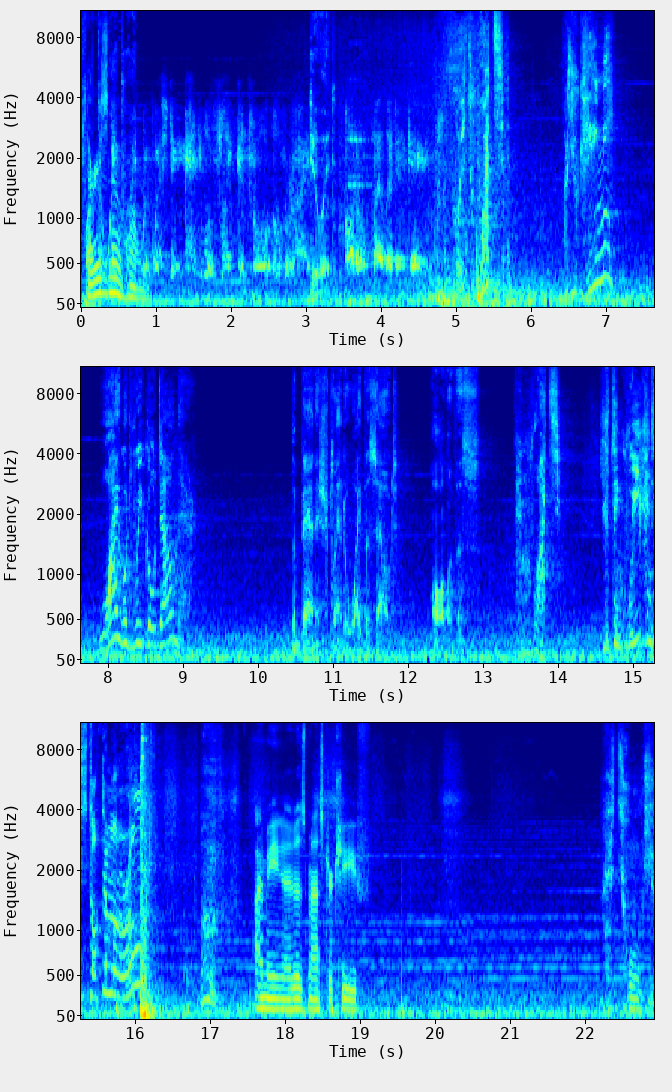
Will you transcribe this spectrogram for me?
There Plot the no home. Requesting manual flight control override. Do it. Autopilot engaged. Wait, what? Are you kidding me? Why would we go down there? The banished plan to wipe us out. All of us. And what? You think we can stop them on our own? I mean, it is Master Chief. I told you.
